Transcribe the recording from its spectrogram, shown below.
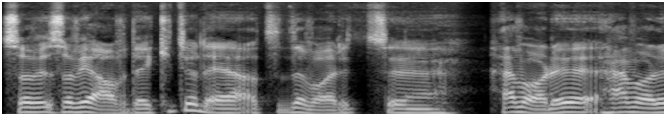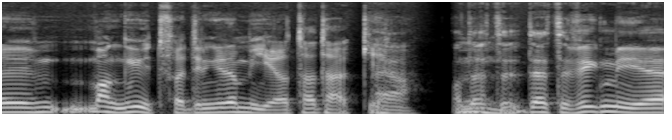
Så, så vi avdekket jo det at det var et her, var det, her var det, mange utfordringer og mye å ta tak i. Ja, og dette, mm. dette fikk mye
